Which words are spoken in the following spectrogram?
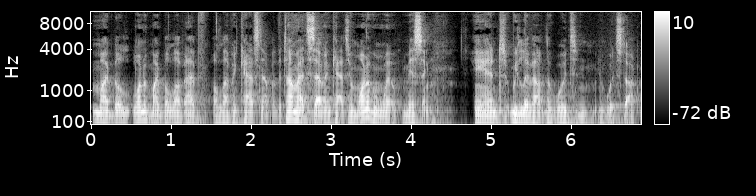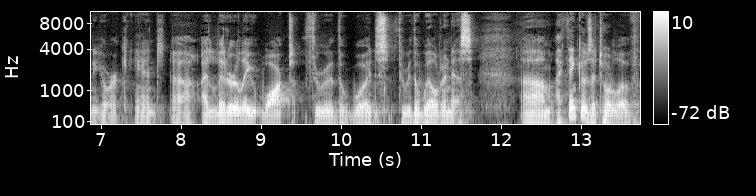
my one of my beloved, I have 11 cats now, but at the time I had seven cats, and one of them went missing. And we live out in the woods in, in Woodstock, New York. And uh, I literally walked through the woods, through the wilderness. Um, I think it was a total of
